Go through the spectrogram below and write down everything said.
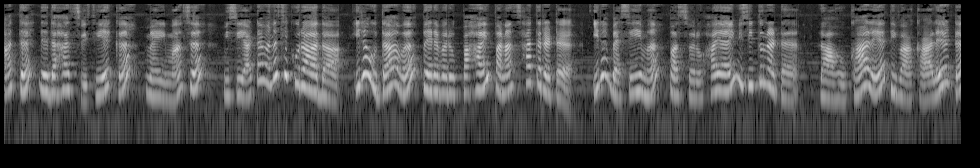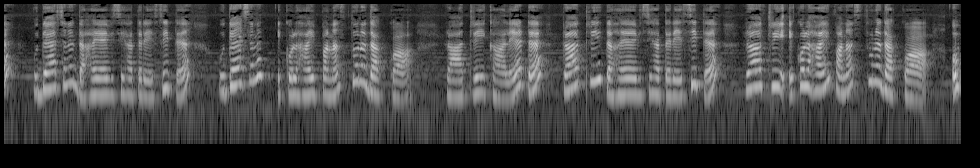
අද දෙදහස් විසි එක මැයි මස විසි අට වන සිකුරාදා. ඉර උදාව පෙරවරු පහයි පනස් හතරට. ඉර බැසීම පස්වරු හයයි විසිතුනට. රාහු කාලය දිවා කාලයට උදෑසන දහයයි විසි හතරේ සිට උදෑසන එකොළහයි පනස් තුන දක්වා. රාත්‍රී කාලයට රාත්‍රී දහයයි විසි හතරේ සිට රාත්‍රී එකොළහයි පනස් තුන දක්වා. ඔබ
